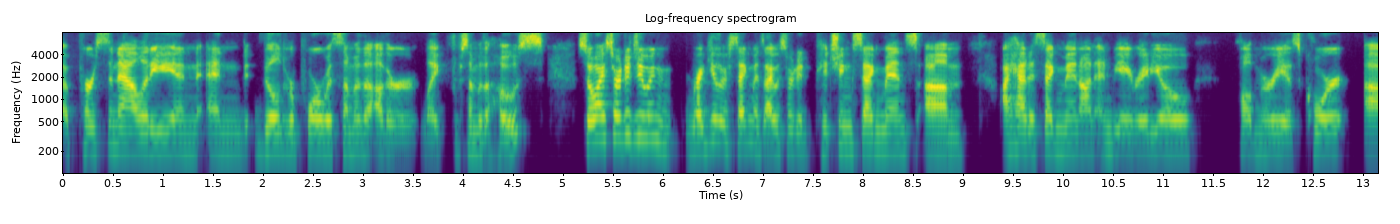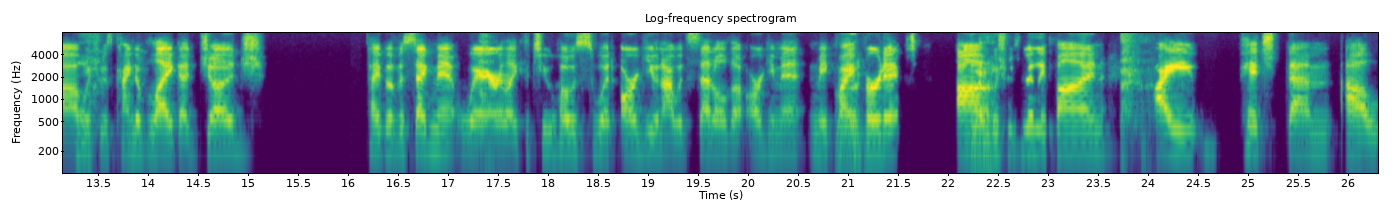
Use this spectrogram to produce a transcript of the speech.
a personality and and build rapport with some of the other like for some of the hosts. So I started doing regular segments. I started pitching segments. Um, I had a segment on NBA radio called Maria's Court, uh, Oh. which was kind of like a judge type of a segment where like the two hosts would argue and I would settle the argument and make my Right. verdict, um, Yeah. which was really fun. I pitched them uh,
